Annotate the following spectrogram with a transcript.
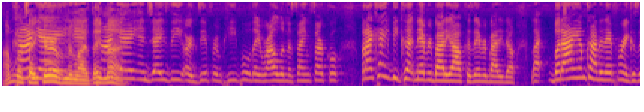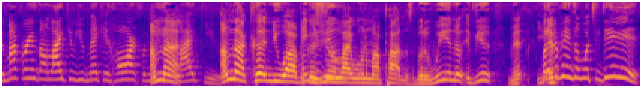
I'm gonna take care of them in life. They Kanye not. and Jay Z are different people. They roll in the same circle, but I can't be cutting everybody off because everybody don't like. But I am kind of that friend because if my friends don't like you, you make it hard for me I'm to not like you. I'm not cutting you out because you you, don't like one of my partners. But if we in the if you man, But if, it depends on what you did.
